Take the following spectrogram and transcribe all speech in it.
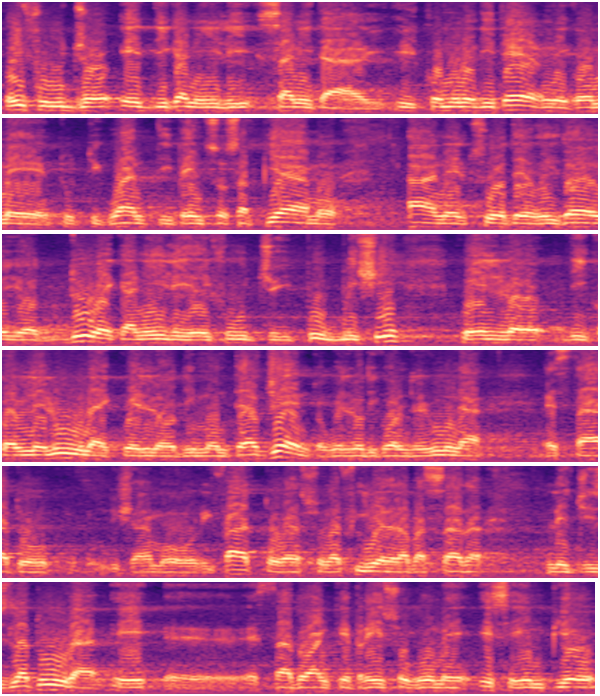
rifugio e di canili sanitari. Il Comune di Terni, come tutti quanti penso sappiamo, ha nel suo territorio due canili rifugi pubblici quello di Colleluna e quello di Monte Argento. Quello di Colleluna è stato diciamo, rifatto verso la fine della passata legislatura e eh, è stato anche preso come esempio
